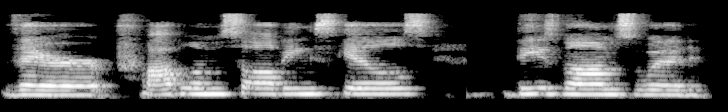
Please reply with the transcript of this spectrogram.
their problem solving skills. These moms would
